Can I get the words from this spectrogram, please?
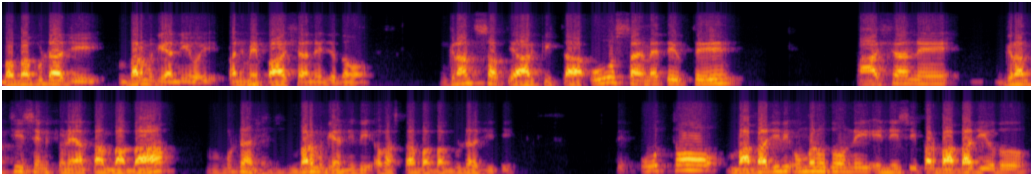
ਬਾਬਾ ਬੁੱਢਾ ਜੀ ਬਰਮ ਗਿਆਨੀ ਹੋਏ, ਪੰਜਵੇਂ ਪਾਤਸ਼ਾਹ ਨੇ ਜਦੋਂ ਗ੍ਰੰਥ ਸਾਹਿਬ ਤਿਆਰ ਕੀਤਾ, ਉਸ ਸਮੇਂ ਤੇ ਉੱਤੇ ਪਾਤਸ਼ਾਹ ਨੇ ਗ੍ਰੰਥੀ ਸਿੰਘ ਚੁਣਿਆ ਤਾਂ ਬਾਬਾ ਬੁੱਢਾ ਜੀ ਬਰਮ ਗਿਆਨੀ ਦੀ ਅਵਸਥਾ ਬਾਬਾ ਬੁੱਢਾ ਜੀ ਦੀ। ਤੇ ਉਤੋਂ ਬਾਬਾ ਜੀ ਦੀ ਉਮਰ ਉਦੋਂ ਨਹੀਂ ਇੰਨੀ ਸੀ, ਪਰ ਬਾਬਾ ਜੀ ਉਦੋਂ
